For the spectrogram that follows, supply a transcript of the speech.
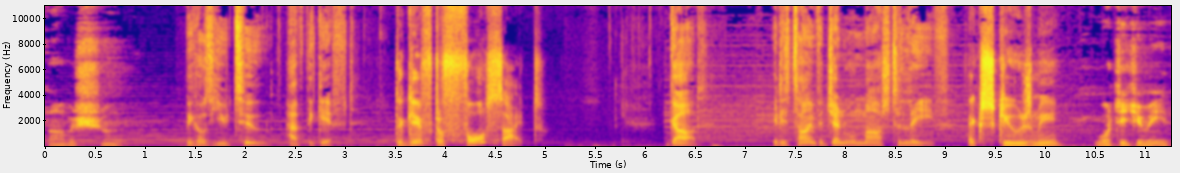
Father Shore? because you too have the gift. The gift of foresight. Guard, it is time for General Marsh to leave. Excuse me? What did you mean?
